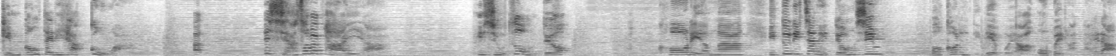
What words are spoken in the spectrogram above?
金光缀你遐久啊，啊，你是安怎要拍伊啊？伊是有做毋对？可能啊，伊对你这么忠心，无可能伫你的背后黑白乱来啦。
